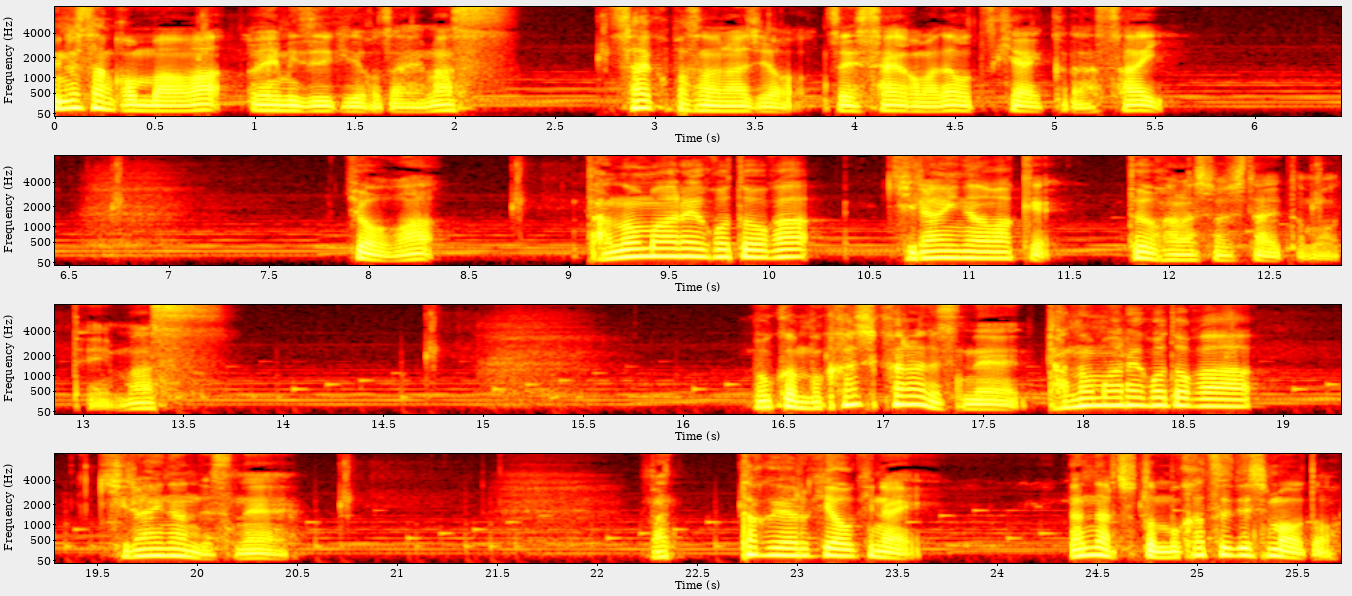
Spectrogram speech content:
皆さんこんばんは。上水幸でございます。サイコパスのラジオぜひ最後までお付き合いください。今日は頼まれ事が嫌いなわけという話をしたいと思っています。僕は昔からですね頼まれ事が嫌いなんですね。全くやる気が起きない。なんならちょっとムカついてしまうと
